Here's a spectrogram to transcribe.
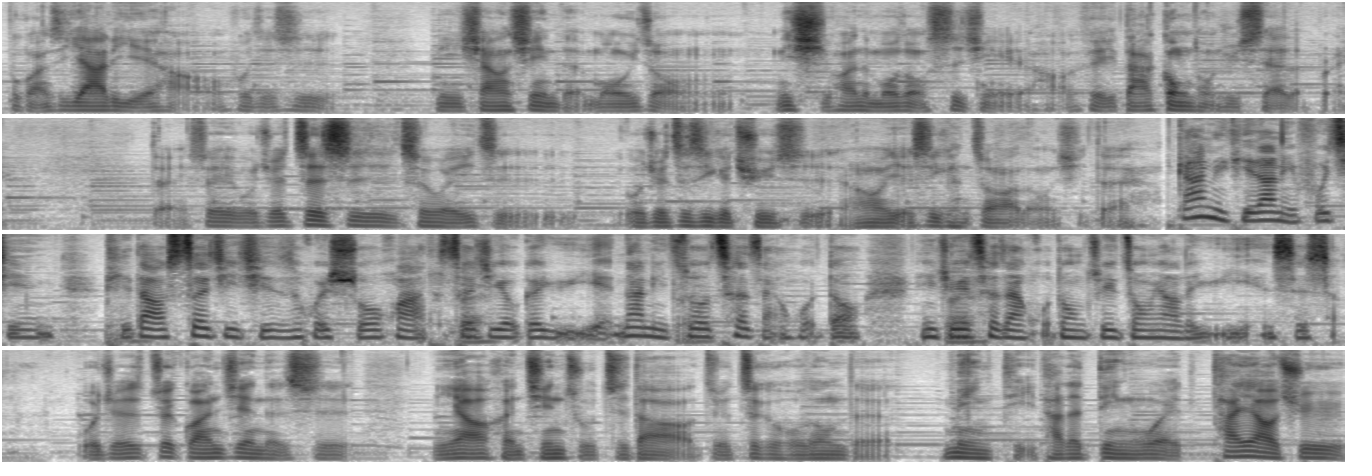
不管是压力也好，或者是。你相信的某一种你喜欢的某种事情也好，可以大家共同去 celebrate。对，所以我觉得这是社会一直，我觉得这是一个趋势，然后也是一个很重要的东西。对，刚刚你提到你父亲提到设计其实是会说话，设计有个语言。那你做策展活动，你觉得策展活动最重要的语言是什么？我觉得最关键的是你要很清楚知道，就这个活动的命题、它的定位、它要去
